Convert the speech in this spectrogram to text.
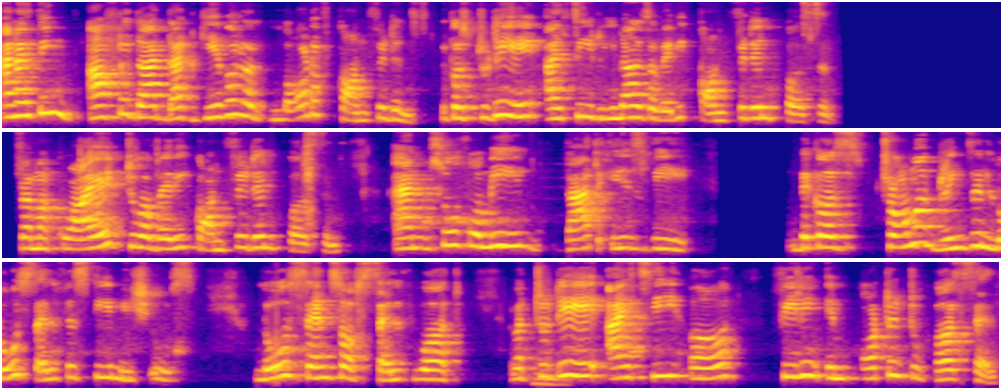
and I think after that, that gave her a lot of confidence because today I see Reena as a very confident person. From a quiet to a very confident person. And so for me, that is the because trauma brings in low self esteem issues, low sense of self worth. But hmm. today I see her feeling important to herself.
